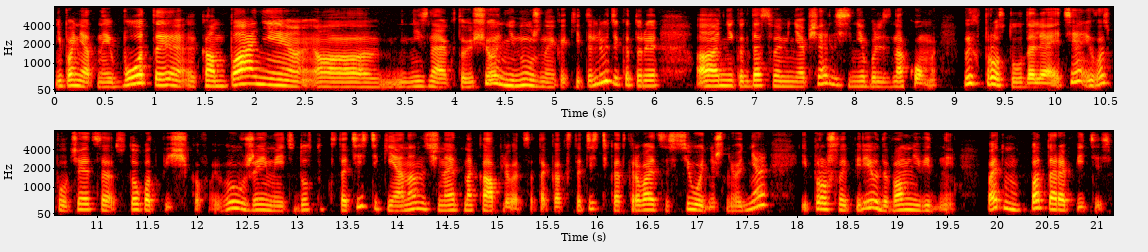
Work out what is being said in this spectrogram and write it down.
непонятные боты, компании, а, не знаю, кто еще, ненужные какие-то люди, которые а, никогда с вами не общались и не были знакомы. Вы их просто удаляете, и у вас получается 100 подписчиков. И вы уже имеете доступ к статистике, и она начинает накапливаться, так как статистика открывается с сегодняшнего дня, и прошлые периоды вам не видны. Поэтому поторопитесь.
